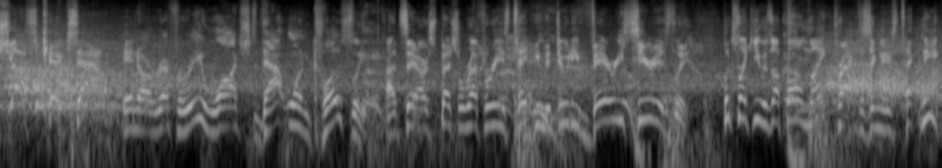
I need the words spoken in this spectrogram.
Just kicks out. And our referee watched that one closely. I'd say our special referee is taking the duty very seriously. Looks like he was up all night practicing his technique.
